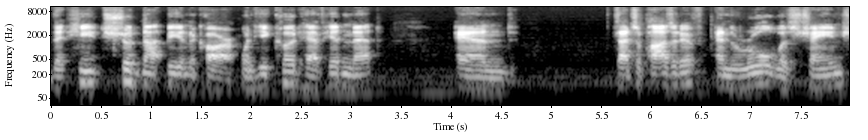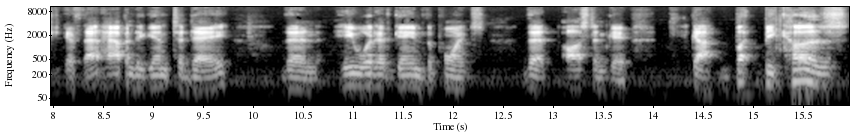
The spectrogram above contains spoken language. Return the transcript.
that he should not be in the car when he could have hidden that. And that's a positive. And the rule was changed. If that happened again today, then he would have gained the points that Austin gave got. But because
